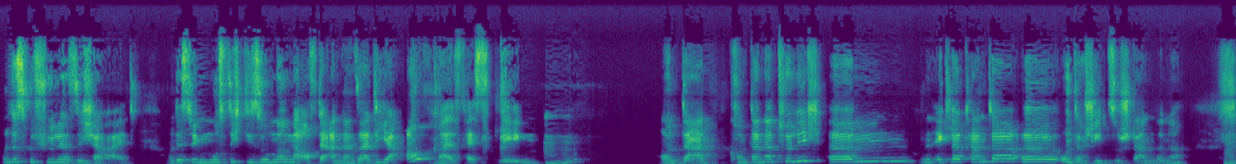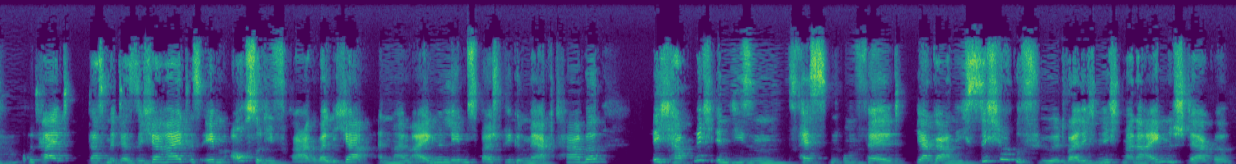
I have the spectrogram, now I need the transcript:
und das Gefühl der Sicherheit. Und deswegen musste ich die Summe mal auf der anderen Seite ja auch mal festlegen. Mhm. Und da kommt dann natürlich ähm, ein eklatanter äh, Unterschied zustande. Ne? Mhm. Und halt das mit der Sicherheit ist eben auch so die Frage, weil ich ja an meinem eigenen Lebensbeispiel gemerkt habe, ich habe mich in diesem festen Umfeld ja gar nicht sicher gefühlt, weil ich nicht meine eigene Stärke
